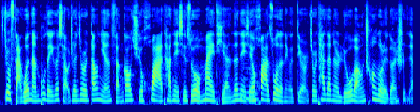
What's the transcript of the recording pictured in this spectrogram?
就是法国南部的一个小镇，就是当年梵高去画他那些所有麦田的那些嗯画作的那个地儿，就是他在那儿流亡创作了一段时间。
